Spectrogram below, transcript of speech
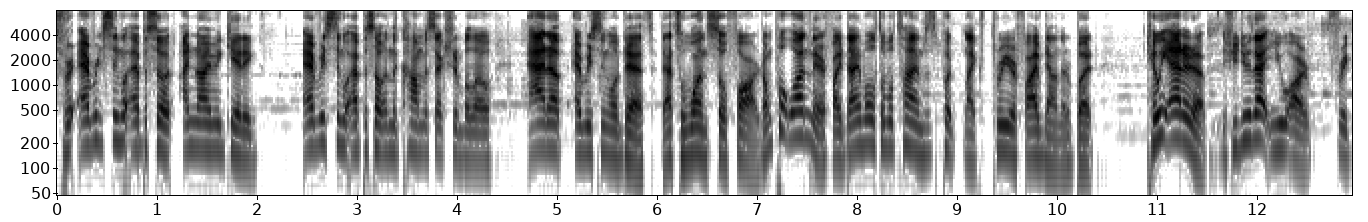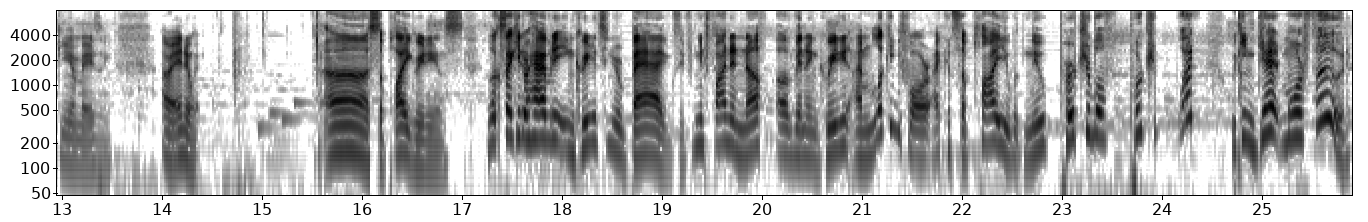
for every single episode? I'm not even kidding. Every single episode in the comment section below. Add up every single death. That's one so far. Don't put one there. If I die multiple times, let's put like three or five down there. But can we add it up? If you do that, you are freaking amazing. All right, anyway. Uh, supply ingredients. Looks like you don't have any ingredients in your bags. If you can find enough of an ingredient I'm looking for, I can supply you with new purchasable, purch what? We can get more food.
